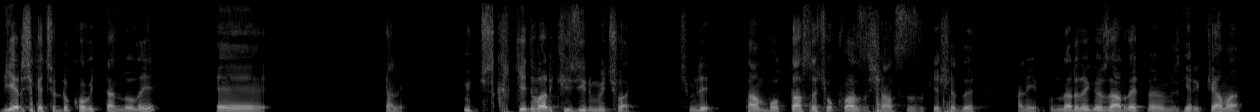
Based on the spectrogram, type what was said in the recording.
Bir yarış kaçırdı Covid'den dolayı. Ee, yani 347 var, 223 var. Şimdi tam Bottas da çok fazla şanssızlık yaşadı. Hani bunları da göz ardı etmememiz gerekiyor ama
